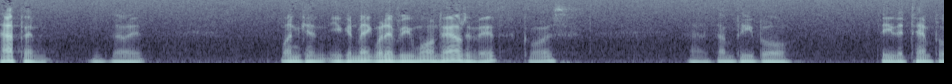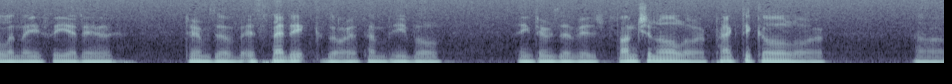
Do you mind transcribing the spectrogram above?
happened. And so it, one can you can make whatever you want out of it, of course. Uh, some people see the temple and they see it in terms of aesthetics, or some people in terms of its functional or practical or uh,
